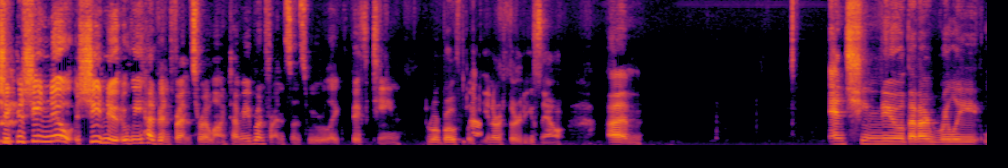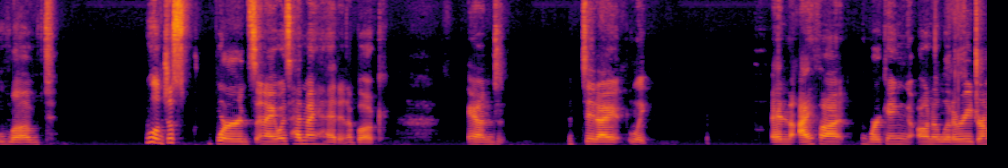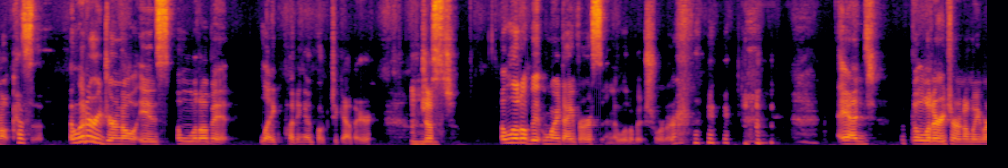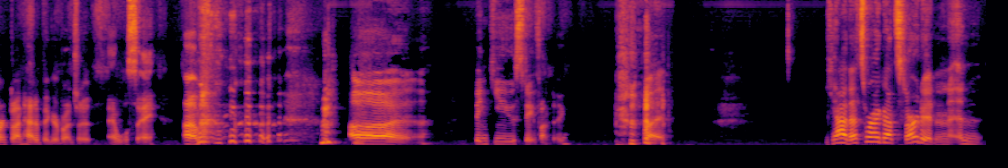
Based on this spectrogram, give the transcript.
she because she knew she knew we had been friends for a long time. We've been friends since we were like 15. And we're both like in our 30s now. Um and she knew that I really loved well just words and I always had my head in a book. And did I like and I thought working on a literary journal because a literary journal is a little bit like putting a book together, mm-hmm. just a little bit more diverse and a little bit shorter. and the literary journal we worked on had a bigger budget, I will say. Um, uh, thank you, state funding. But yeah, that's where I got started, and, and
